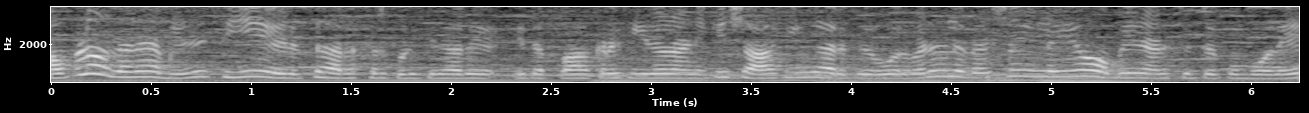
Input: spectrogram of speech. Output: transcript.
அவ்வளோ தானே அப்படின்னு டீயை எடுத்து அரசர் குடிக்கிறாரு. இதை பார்க்குற ஹீரோ ராணிக்கு ஷாக்கிங்காக இருக்குது ஒரு வேளை இதில் விஷம் இல்லையோ அப்படின்னு நினச்சிட்டு இருக்கும்போதே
